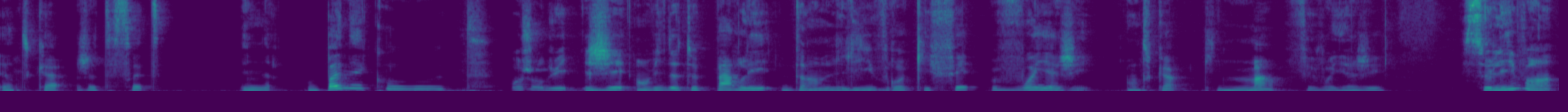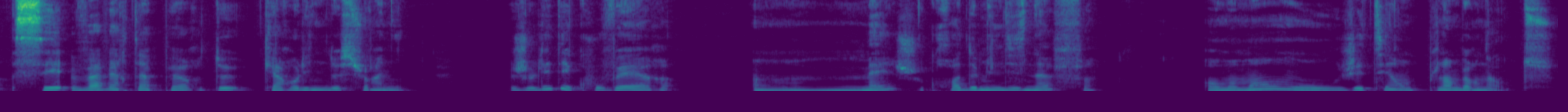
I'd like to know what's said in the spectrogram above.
Et en tout cas, je te souhaite une bonne écoute. Aujourd'hui, j'ai envie de te parler d'un livre qui fait voyager. En tout cas, qui m'a fait voyager. Ce livre, c'est Va vers ta peur de Caroline de Surani. Je l'ai découvert en mai, je crois, 2019, au moment où j'étais en plein burn-out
